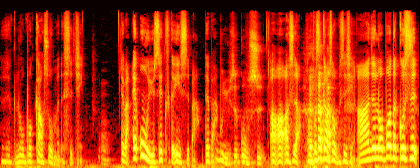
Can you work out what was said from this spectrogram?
就是萝卜告诉我们的事情，嗯，对吧？哎，物语是这个意思吧？对吧？物语是故事，哦哦哦，是啊，不是告诉我们事情 啊，就萝卜的故事，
